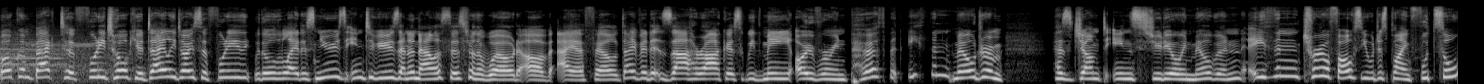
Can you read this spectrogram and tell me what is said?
Welcome back to Footy Talk, your daily dose of footy with all the latest news, interviews, and analysis from the world of AFL. David Zaharakis with me over in Perth, but Ethan Meldrum has jumped in studio in Melbourne. Ethan, true or false, you were just playing futsal?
